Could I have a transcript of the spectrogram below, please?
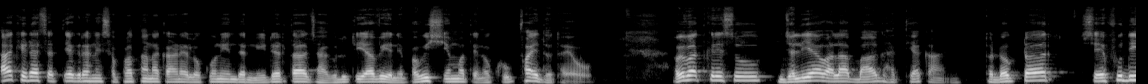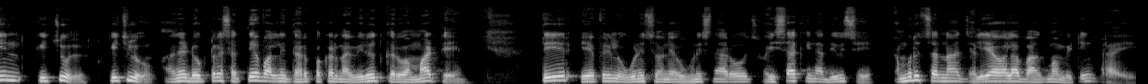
આ ખેડા સત્યાગ્રહની સફળતાના કારણે લોકોની અંદર નિડરતા, જાગૃતિ આવી અને ભવિષ્યમાં તેનો ખૂબ ફાયદો થયો. હવે વાત કરીશું જલિયાવાલા બાગ હત્યાકાંડ. તો ડોક્ટર સૈફુદ્દીન કિચુલ, કિચલુ અને ડોક્ટર સત્યપાલની ધરપકડના વિરોધ કરવા માટે તેર એપ્રિલ ઓગણીસો ને ઓગણીસના રોજ વૈશાખીના દિવસે અમૃતસરના જલિયાવાલા બાગમાં મીટિંગ ભરાઈ.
